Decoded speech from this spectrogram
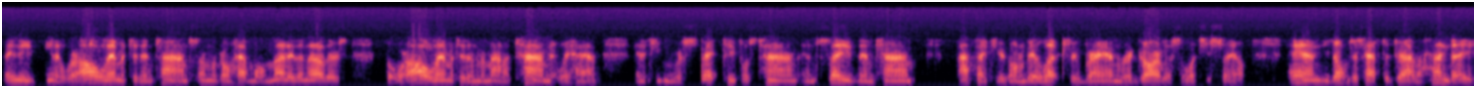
they need, you know, we're all limited in time. Some are going to have more money than others, but we're all limited in the amount of time that we have. And if you can respect people's time and save them time, I think you're going to be a luxury brand regardless of what you sell. And you don't just have to drive a Hyundai,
